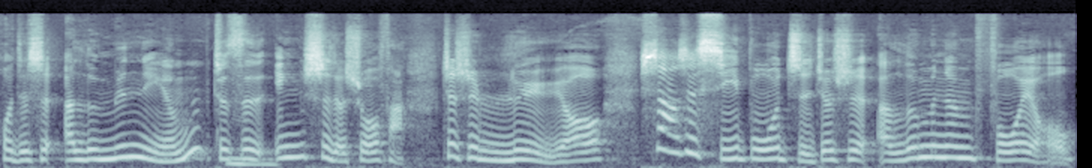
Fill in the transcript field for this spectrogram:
或者是 aluminium，就是英式的说法，这是铝哦，像是锡箔纸就是 aluminum foil。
